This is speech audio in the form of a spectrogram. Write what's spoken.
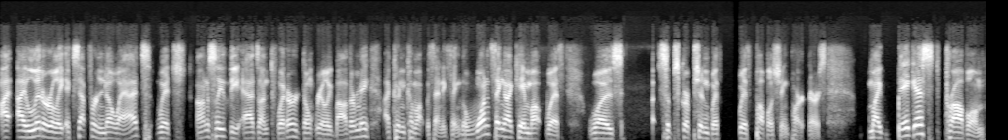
I, I literally, except for no ads, which honestly, the ads on Twitter don't really bother me, I couldn't come up with anything. The one thing I came up with was subscription with, with publishing partners my biggest problem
